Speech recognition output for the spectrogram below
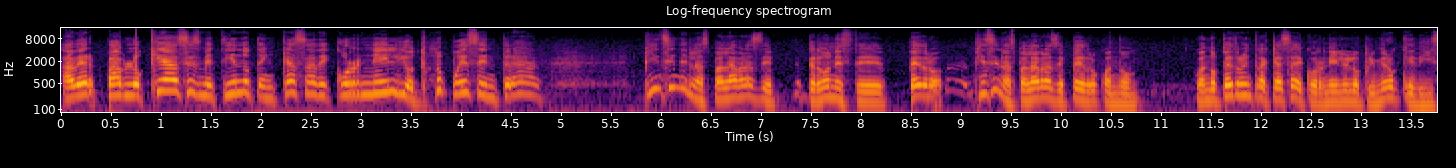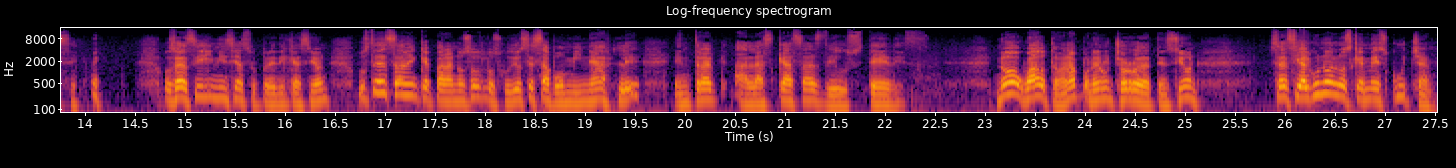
A ver, Pablo, ¿qué haces metiéndote en casa de Cornelio? Tú no puedes entrar. Piensen en las palabras de, perdón, este, Pedro, piensen en las palabras de Pedro cuando, cuando Pedro entra a casa de Cornelio y lo primero que dice. O sea, así inicia su predicación. Ustedes saben que para nosotros los judíos es abominable entrar a las casas de ustedes. No, wow, te van a poner un chorro de atención. O sea, si alguno de los que me escuchan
